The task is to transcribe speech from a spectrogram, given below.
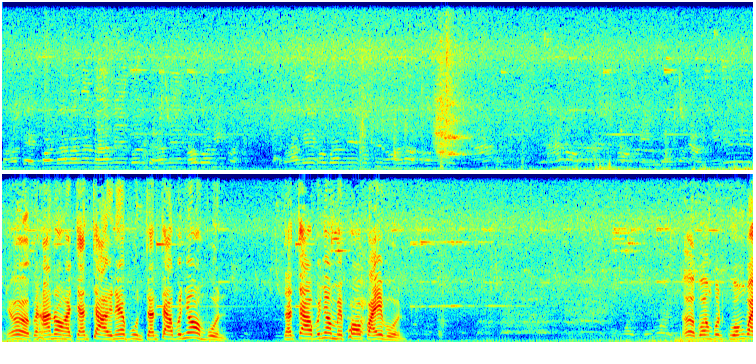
มาแปก่อนมามามามาแม่ก่อนไปหาแม่เขาก่อนหาแม่เขาก่อนแม่เขาขึ้นหอแล้วเออไปหาน้องอาจารย์เจ้าอยู่เนี่ยพุ่นอาจันเจ้าไปย่อมพุ่น จันเจ้าไปย่อมไม่พ่อไปพุ่นเออเบิ้งพุ่นขวงไว้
